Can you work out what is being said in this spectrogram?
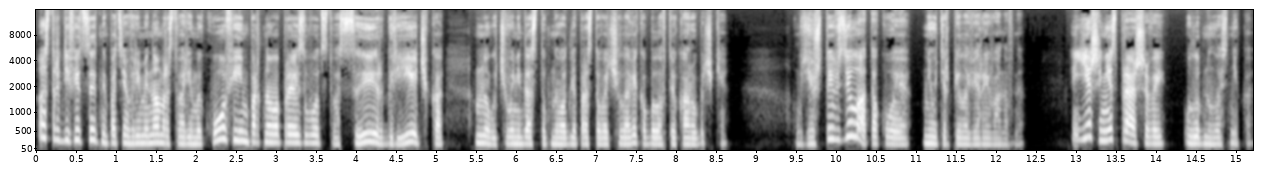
Остродефицитный по тем временам растворимый кофе импортного производства, сыр, гречка. Много чего недоступного для простого человека было в той коробочке. «Где ж ты взяла такое?» — не утерпела Вера Ивановна. «Ешь и не спрашивай», улыбнулась Ника.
